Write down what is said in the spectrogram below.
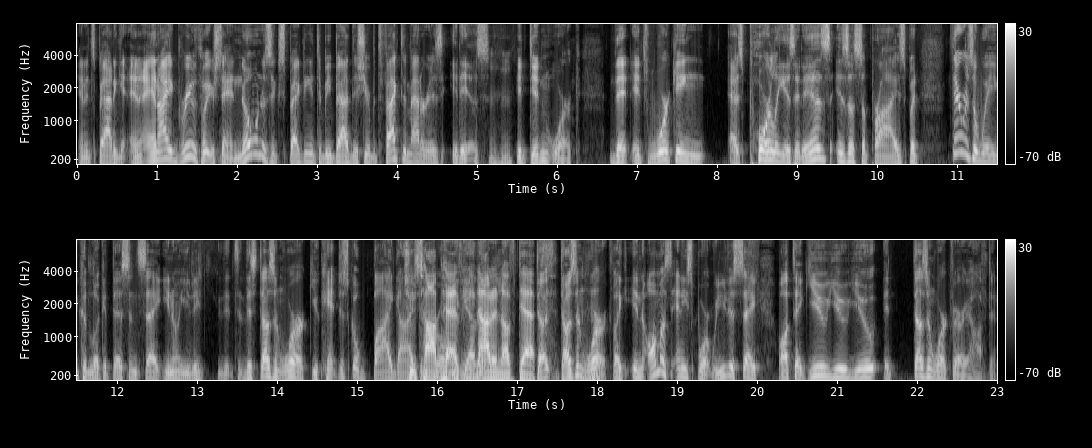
and it's bad again, and, and I agree with what you're saying. No one was expecting it to be bad this year, but the fact of the matter is, it is. Mm-hmm. It didn't work. That it's working as poorly as it is is a surprise. But there was a way you could look at this and say, you know, you this doesn't work. You can't just go buy guys Too and top throw heavy, not enough depth. Do- doesn't work. Like in almost any sport, when you just say, "Well, I'll take you, you, you," it doesn't work very often.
